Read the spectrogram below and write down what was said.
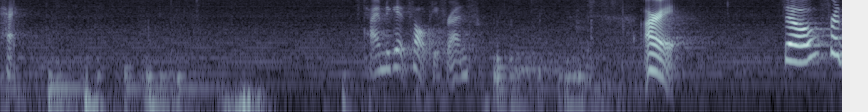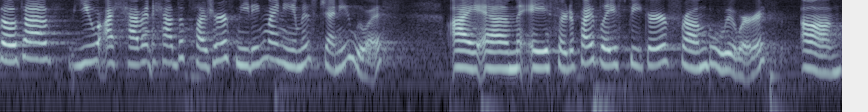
Okay. It's time to get salty, friends. All right. So, for those of you I haven't had the pleasure of meeting, my name is Jenny Lewis. I am a certified lay speaker from Blue Earth. Um,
